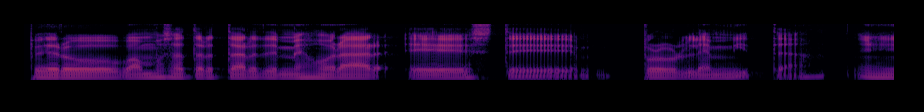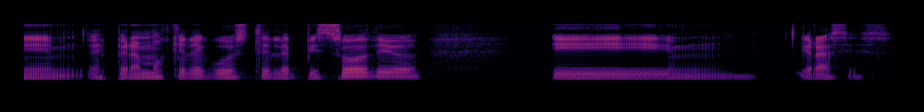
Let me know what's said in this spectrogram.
pero vamos a tratar de mejorar este problemita. Eh, esperamos que les guste el episodio y mm, gracias.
